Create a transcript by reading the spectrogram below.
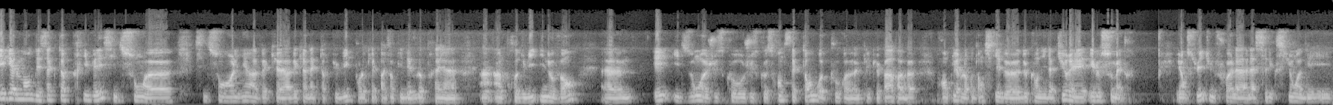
également des acteurs privés s'ils sont euh, s'ils sont en lien avec euh, avec un acteur public pour lequel par exemple ils développeraient euh, un, produit innovant et ils ont jusqu'au jusqu'au 30 septembre pour quelque part remplir leur dossier de, candidature et, le soumettre. Et ensuite, une fois la, sélection des,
